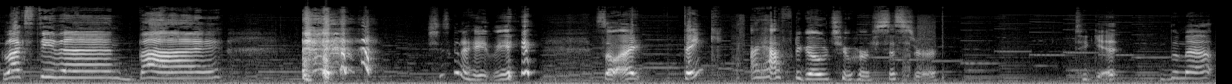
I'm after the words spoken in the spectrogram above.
Good luck, Steven! Bye! She's gonna hate me. so I think I have to go to her sister to get the map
